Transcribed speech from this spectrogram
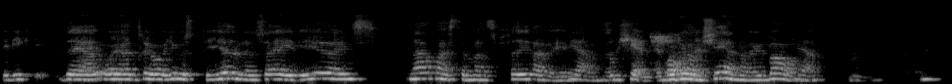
Det är viktigt. Det, Ja. Och jag tror just till julen så är det ju ens närmaste man firar ihop Ja, som känner Och de känner ju barnet. Ja. Mm.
